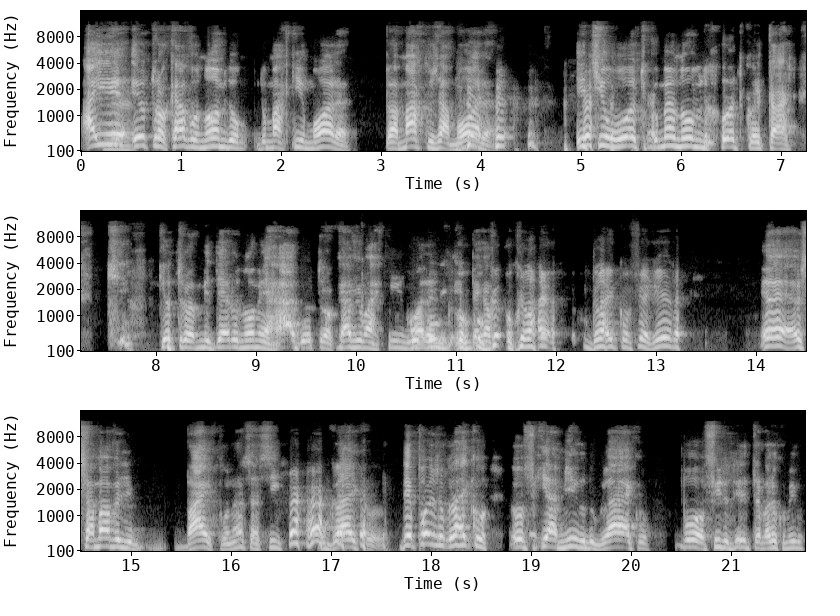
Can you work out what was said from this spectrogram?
Aí é. eu trocava o nome do, do Marquinhos Mora para Marcos Amora. e tinha o outro, como é o nome do outro, coitado? Que, que eu me deram o nome errado, eu trocava e o Marquinhos Mora. O, ele, pegava... o, o Glaico Ferreira. É, eu chamava de Baico, não é assim? O Glaico. Depois o Glaico, eu fiquei amigo do Glaico. Pô, o filho dele trabalhou comigo.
